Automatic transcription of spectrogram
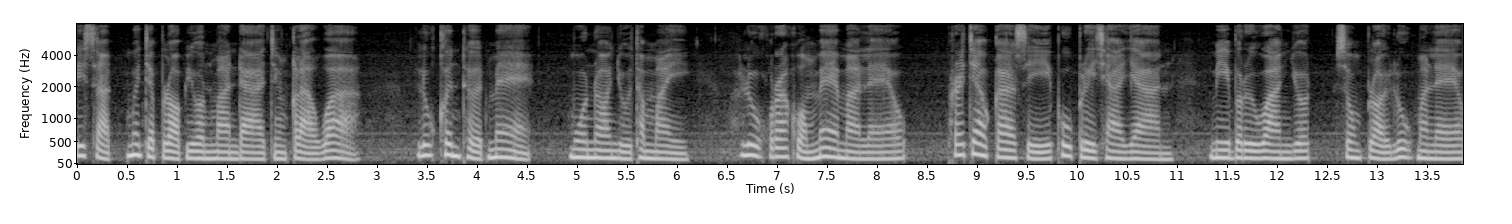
ธิสัตว์เมื่อจะปลอบโยนมารดาจึงกล่าวว่า ลูกขึ้นเถิดแม่ มัวนอนอยู่ทำไม ลูกรักของแม่มาแล้ว พระเจ้ากาสีผู้ปรีชาญาณ มีบริวารยศทรงปล่อยลูกมาแล้ว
